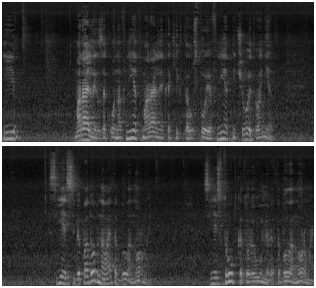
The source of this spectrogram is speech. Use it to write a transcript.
И моральных законов нет, моральных каких-то устоев нет, ничего этого нет. Съесть себе подобного это было нормой. Съесть труп, который умер, это было нормой.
